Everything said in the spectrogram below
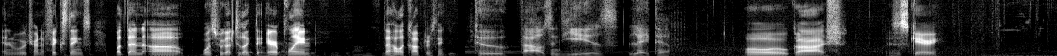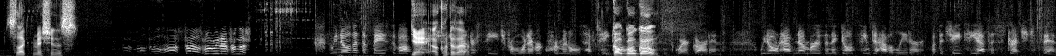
and we were trying to fix things. But then uh, once we got to like the airplane, the helicopter thing. 2,000 years later. Oh gosh, this is scary. Select missions. We know that the base of Yeah, I'll go to is that. under siege from whatever criminals have taken Go, go, go. Madison Square Garden. We don't have numbers and they don't seem to have a leader, but the JTF is stretched thin.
